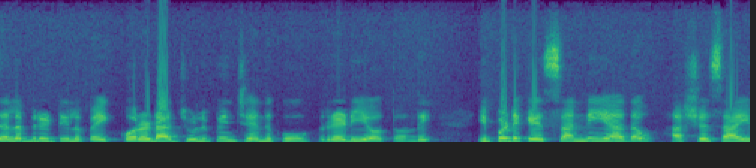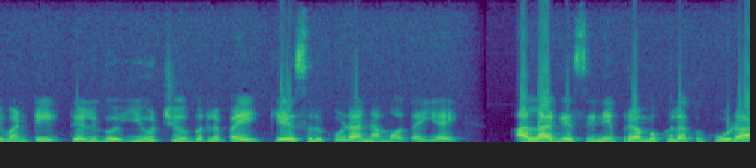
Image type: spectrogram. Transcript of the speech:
సెలబ్రిటీలపై కొరడా జులిపించేందుకు రెడీ అవుతోంది. ఇప్పటికే సన్నీ యాదవ్ హర్షసాయి వంటి తెలుగు యూట్యూబర్లపై కేసులు కూడా నమోదయ్యాయి. అలాగే సినీ ప్రముఖులకు కూడా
